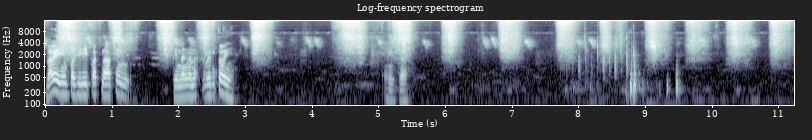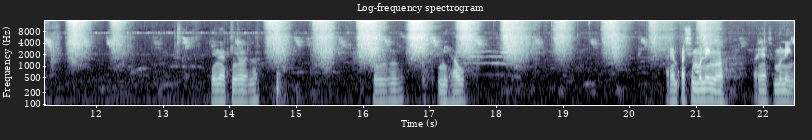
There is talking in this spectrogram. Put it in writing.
Bagay, yung paglipat natin, pinanganak rin to eh. Ayun siya. Tingnan natin yung ano. Yung inihaw. Ayan pa si Muning oh. Ayan si Muning.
